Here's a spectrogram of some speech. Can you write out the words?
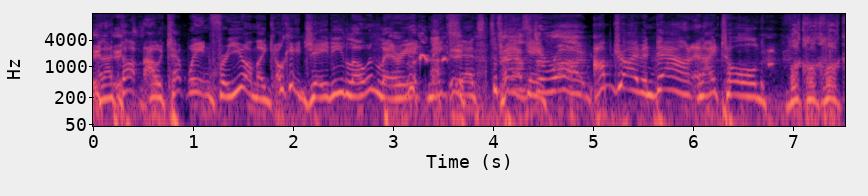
and I thought I kept waiting for you. I'm like, okay, JD, Low, and Larry, it makes sense. It's a Pass the game. rock. I'm driving down, and I told, look, look, look.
